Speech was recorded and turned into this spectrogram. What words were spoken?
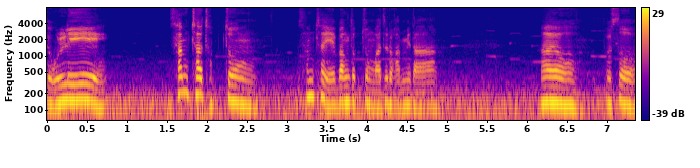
저 올리 3차 접종 3차 예방접종 맞으러 갑니다. 아유 벌써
